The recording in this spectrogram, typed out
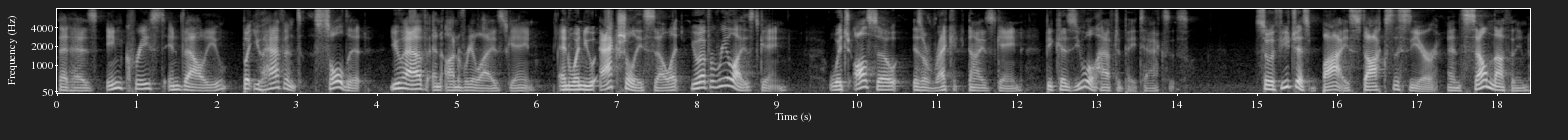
that has increased in value, but you haven't sold it, you have an unrealized gain. And when you actually sell it, you have a realized gain, which also is a recognized gain because you will have to pay taxes. So if you just buy stocks this year and sell nothing,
